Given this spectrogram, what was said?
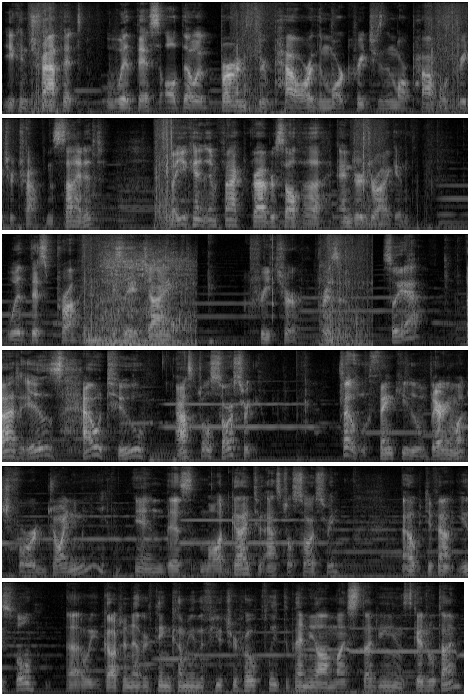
you can trap it with this, although it burns through power. The more creatures, the more powerful creature trapped inside it. But you can, in fact, grab yourself a Ender Dragon with this prime. Basically a giant creature prison. So yeah, that is how to Astral Sorcery. So, thank you very much for joining me in this mod guide to Astral Sorcery. I hope you found it useful. Uh, we got another thing coming in the future, hopefully, depending on my studying and schedule time,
